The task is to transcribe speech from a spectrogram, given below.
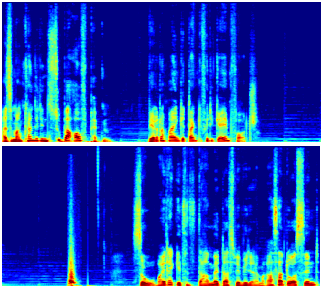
Also man könnte den super aufpeppen. Wäre doch mal ein Gedanke für die Gameforge. So, weiter geht's jetzt damit, dass wir wieder im Rassador sind.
